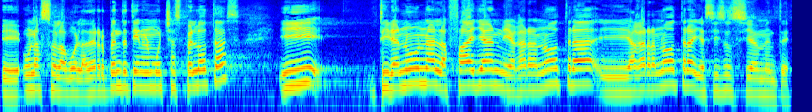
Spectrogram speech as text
eh, una sola bola. De repente tienen muchas pelotas y tiran una, la fallan y agarran otra y agarran otra y así sucesivamente.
